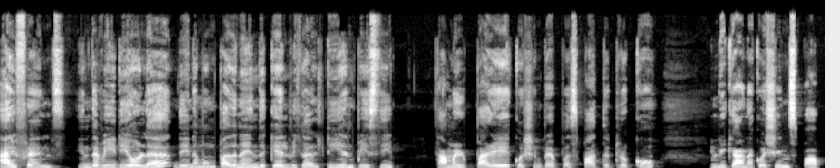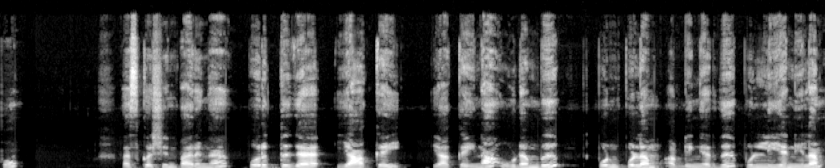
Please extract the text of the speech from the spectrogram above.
ஹாய் ஃப்ரெண்ட்ஸ் இந்த வீடியோவில் தினமும் பதினைந்து கேள்விகள் டிஎன்பிசி தமிழ் பழைய கொஷின் பேப்பர்ஸ் பார்த்துட்ருக்கோம். இன்றைக்கான கொஷின்ஸ் பார்ப்போம். ஃபஸ்ட் கொஷின் பாருங்கள் பொறுத்துக. யாக்கை. யாக்கைனா உடம்பு புன்புலம் அப்படிங்கிறது புள்ளிய நிலம்.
